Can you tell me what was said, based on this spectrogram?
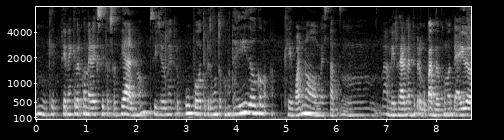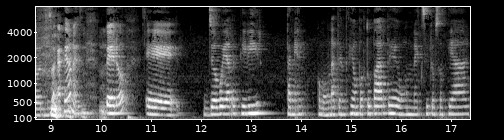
Mm, Que tiene que ver con el éxito social, ¿no? Si yo me preocupo, te pregunto cómo te ha ido, cómo... que igual no me está mm, a mí realmente preocupando cómo te ha ido en tus vacaciones, pero eh, yo voy a recibir también como una atención por tu parte, un éxito social.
